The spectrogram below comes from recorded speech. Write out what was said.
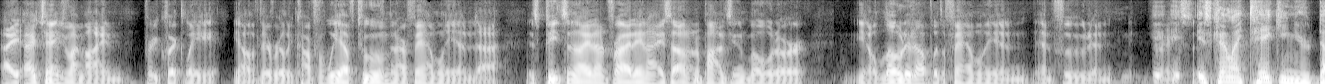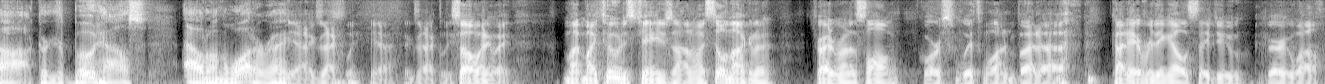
I, I changed my mind pretty quickly. You know, they're really comfortable. We have two of them in our family, and uh, it's pizza night on Friday nights out on a pontoon boat, or you know, loaded up with the family and and food and drinks. It's kind of like taking your dock or your boathouse out on the water, right? Yeah, exactly. Yeah, exactly. So anyway, my, my tune has changed on them. I'm still not going to try to run a slalom course with one, but uh, kind of everything else they do very well.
